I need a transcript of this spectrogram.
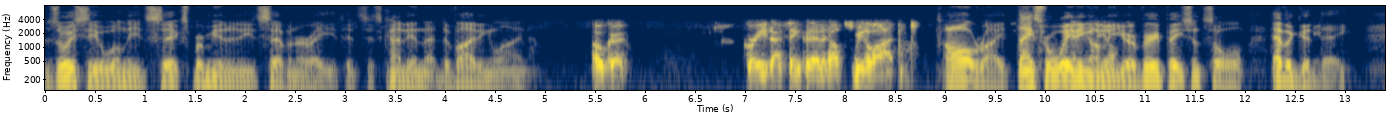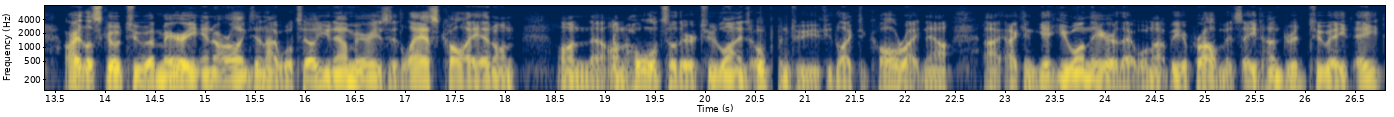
Zoysia will need six, Bermuda needs seven or eight. It's it's kind of in that dividing line. Okay. Great. I think that helps me a lot. All right. Thanks for waiting Thanks, on me. You're a very patient soul. Have a good day. All right, let's go to uh, Mary in Arlington. I will tell you now, Mary is the last call I had on on uh, on hold, so there are two lines open to you if you'd like to call right now. I, I can get you on the air. That will not be a problem. It's 800 288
